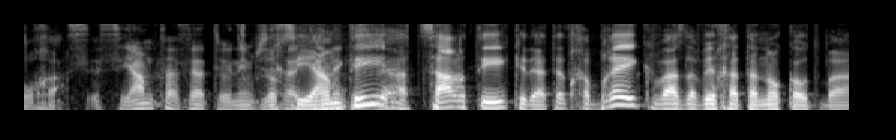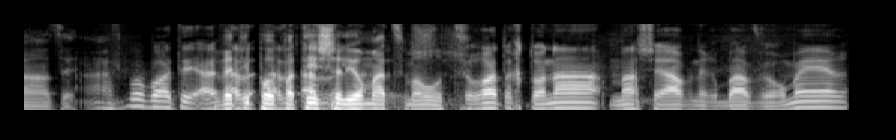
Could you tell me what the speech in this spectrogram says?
תורך. סיימת? זה הטיעונים שלך. לא סיימתי, עצרתי כדי לתת לך break, ואז להביא לך את הנוקאוט בזה. אז בוא, בוא. הבאתי פה פטיש של יום העצמאות. שורה התחתונה, מה שאבנר בא ואומר,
